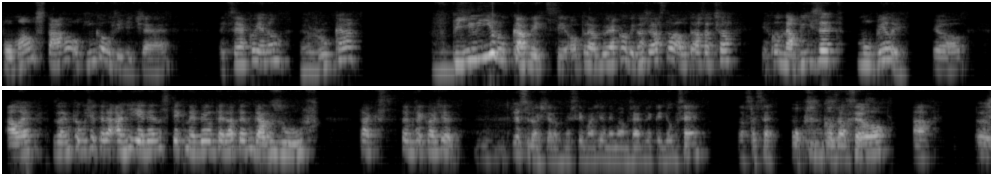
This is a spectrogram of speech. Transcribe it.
pomalu stáhlo okýnko u řidiče. Teď se jako jenom ruka v bílý rukavici opravdu jako vynořila z toho auta a začala jako nabízet mobily, jo. Ale vzhledem k tomu, že teda ani jeden z těch nebyl teda ten Garzův, tak jsem řekla, že, že si to ještě rozmyslím a že nemám zájem. Řekli, dobře, zase se okýnko zavřelo a e,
